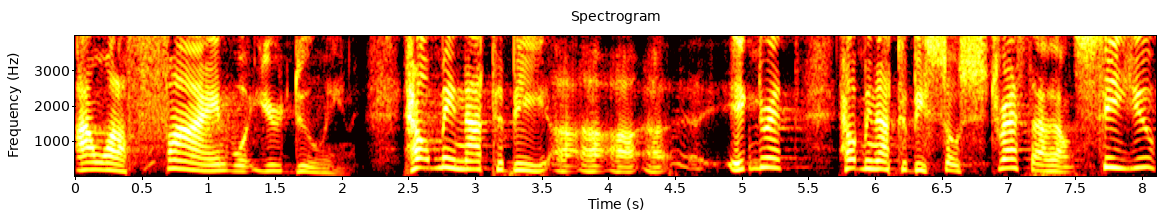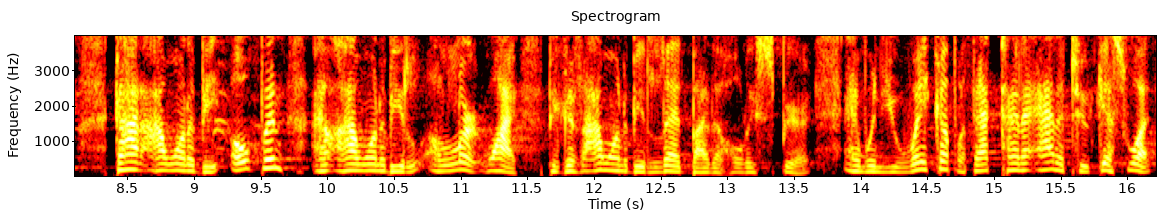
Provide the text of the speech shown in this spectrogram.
I want to find what you're doing. Help me not to be uh, uh, uh, uh ignorant. Help me not to be so stressed that I don't see you. God, I want to be open and I want to be alert. Why? Because I want to be led by the Holy Spirit. And when you wake up with that kind of attitude, guess what?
